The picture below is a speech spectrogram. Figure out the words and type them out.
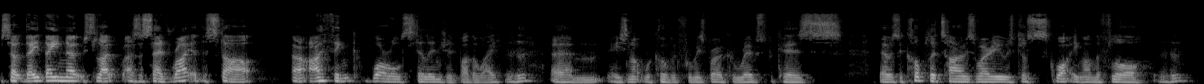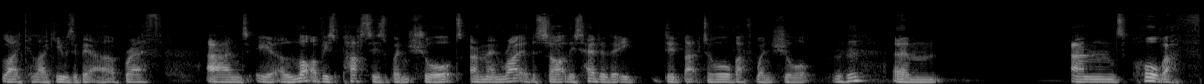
so they they noticed, like as I said, right at the start. Uh, I think Worrall's still injured, by the way. Um, he's not recovered from his broken ribs because there was a couple of times where he was just squatting on the floor, like like he was a bit out of breath, and he, a lot of his passes went short. And then right at the start, this header that he did back to Horvath went short. Um, and Horvath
